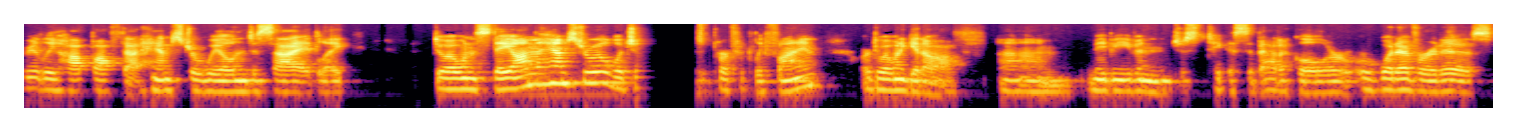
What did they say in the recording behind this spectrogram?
really hop off that hamster wheel and decide, like, do I want to stay on the hamster wheel, which is perfectly fine, or do I want to get off? Um, maybe even just take a sabbatical or, or whatever it is.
